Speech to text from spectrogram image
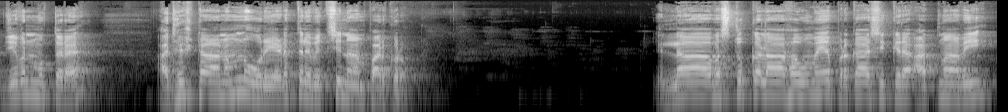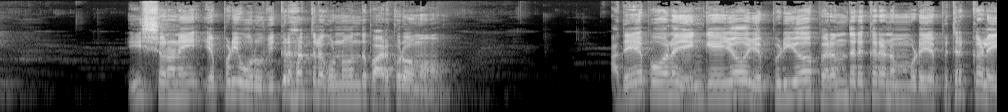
ஜீவன் முக்தரை அதிஷ்டானம்னு ஒரு இடத்துல வச்சு நாம் பார்க்குறோம். எல்லா வஸ்துக்களாகவுமே பிரகாசிக்கிற ஆத்மாவை ஈஸ்வரனை எப்படி ஒரு விக்கிரகத்தில் கொண்டு வந்து பார்க்குறோமோ அதே போல் எங்கேயோ எப்படியோ பிறந்திருக்கிற நம்முடைய பிதற்களை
